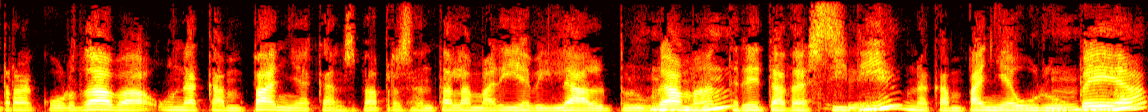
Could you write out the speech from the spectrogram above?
recordava una campanya que ens va presentar la Maria Vilà al programa, Mhm. Dret a Decidir, Sí. una campanya europea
